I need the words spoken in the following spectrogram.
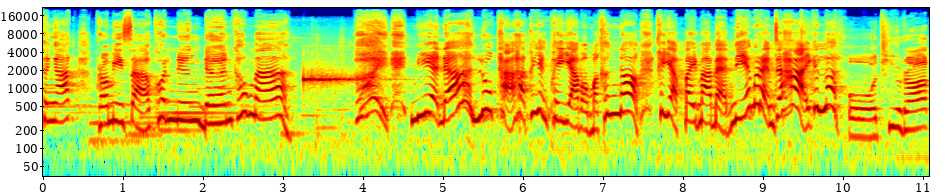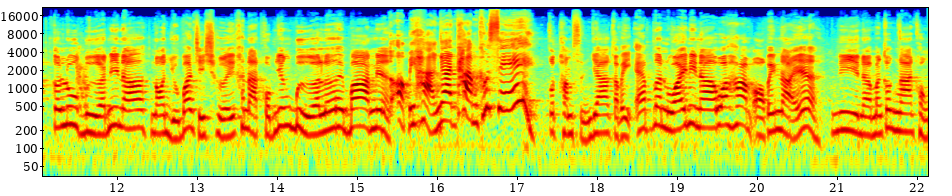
ชะงัก เพราะมีสาวคนหนึ่งเดินเข้ามา เฮ้ย เนี่ยนะ ลูกขาหักก็ยังพยายามออกมาข้างนอก ขยับไปมาแบบนี้เมื่อไหร่มันจะหายกันล่ะ โอ้ที่รักก็ลูกเบื่อนี่นะ นอนอยู่บ้านเฉยๆ ขนาดผมยังเบื่อเลยบ้านเนี่ย ก็ออกไปหางานทำเขาเซก็ทำสัญญากับไอ้แอปนั่นไว้นี่นะ ว่าห้ามออกไปไหนอะนี่นะมันก็งานของ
